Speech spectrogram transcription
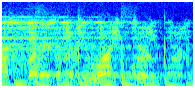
Just what is it that you want to do?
